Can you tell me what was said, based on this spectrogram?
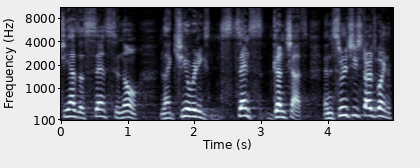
She has a sense to know. Like she already sensed gunshots. And as soon as she starts going.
